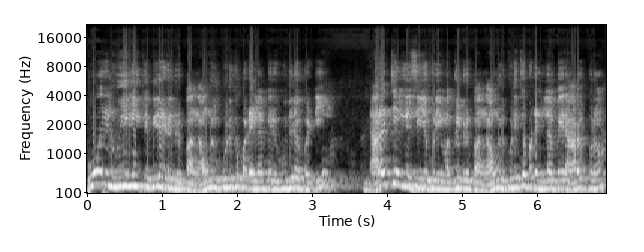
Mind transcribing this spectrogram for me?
கோயில் உயிரிழத்த வீரர்கள் இருப்பாங்க. அவங்களுக்கு கொடுக்கப்பட்ட நிலம் பேர் உதிரப்பட்டி. அரசியல்கள் செய்யக்கூடிய மக்கள் இருப்பாங்க. அவங்களுக்கு கொடுக்கப்பட்ட நிலம் பேர் அறப்புறம்.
